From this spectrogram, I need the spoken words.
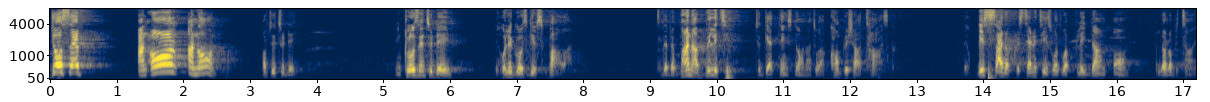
Joseph, and on and on up to today. In closing today, the Holy Ghost gives power. the divine ability to get things done and to accomplish our task. This side of Christianity is what we're played down on a lot of the time.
